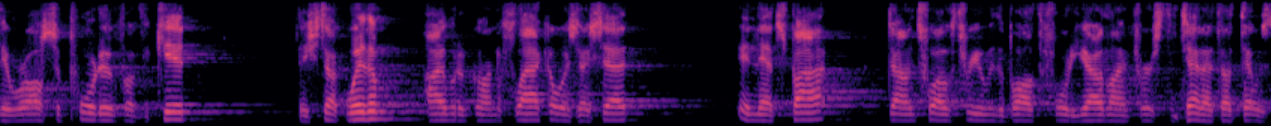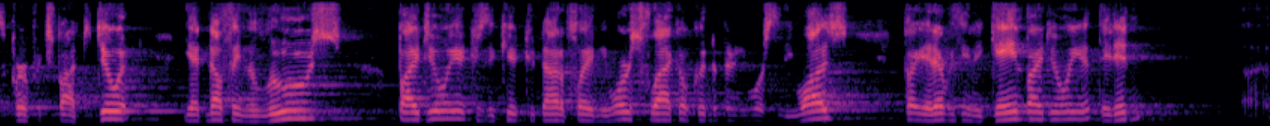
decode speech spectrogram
they were all supportive of the kid. They stuck with him. I would have gone to Flacco, as I said, in that spot, down 12 3 with the ball at the 40 yard line, first and 10. I thought that was the perfect spot to do it. You had nothing to lose by doing it because the kid could not have played any worse. Flacco couldn't have been any worse than he was. Thought you had everything to gain by doing it. They didn't. Uh,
